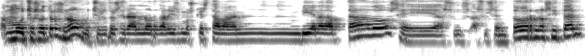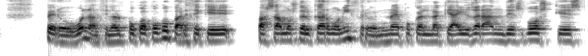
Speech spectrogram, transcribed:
Muchos otros no, muchos otros eran organismos que estaban bien adaptados eh, a, sus, a sus entornos y tal, pero bueno, al final poco a poco parece que pasamos del carbonífero en una época en la que hay grandes bosques,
